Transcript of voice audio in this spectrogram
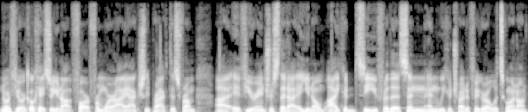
North York. Okay, so you're not far from where I actually practice from. Uh, if you're interested, I you know I could see you for this, and and we could try to figure out what's going on.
